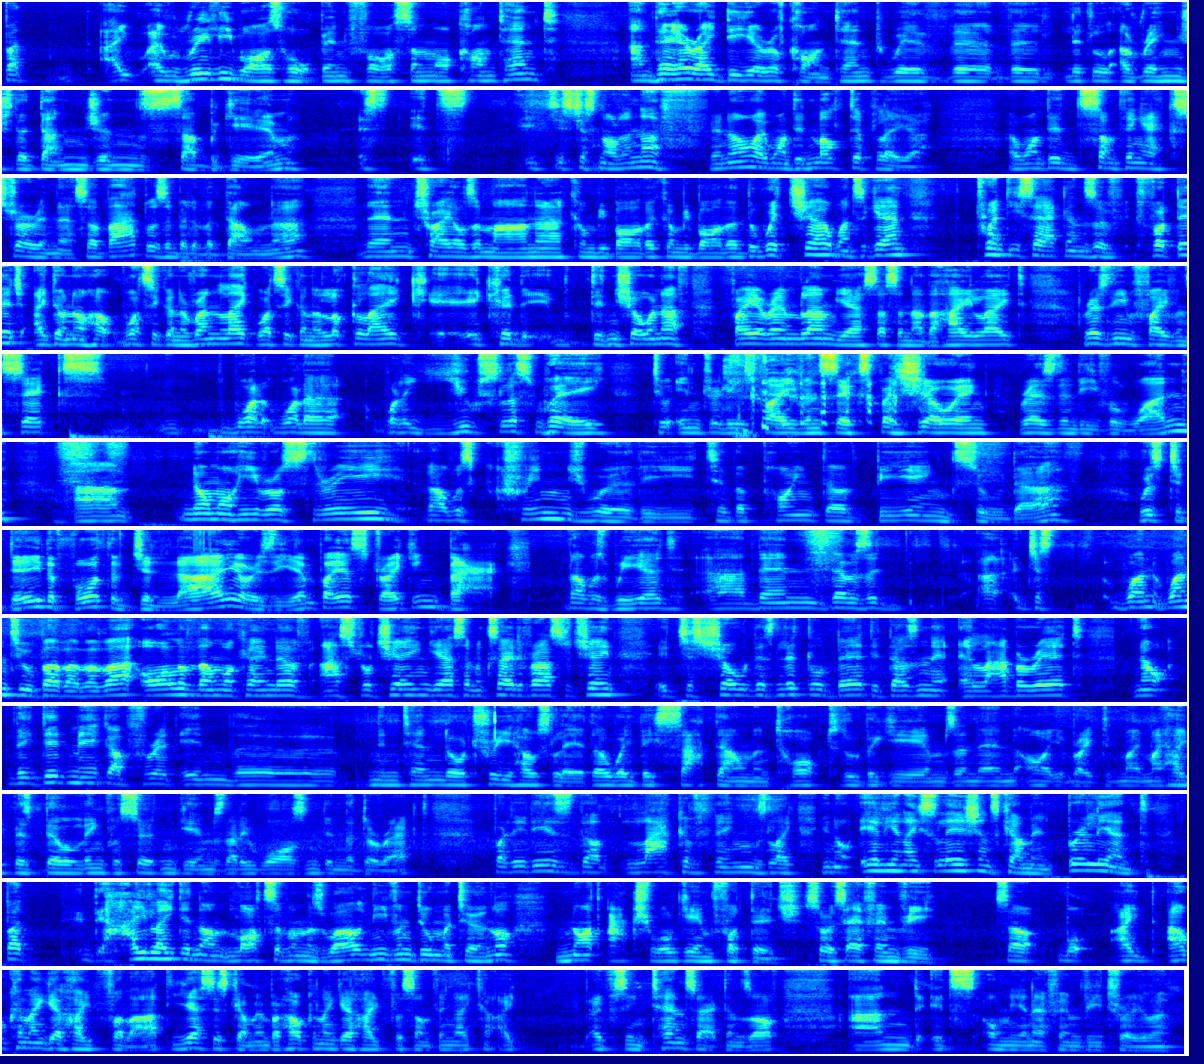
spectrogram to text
But I, I really was hoping for some more content and their idea of content with the the little arrange the dungeons sub game is it's it's just not enough you know? I wanted multiplayer. I wanted something extra in there. So that was a bit of a downer. Then trials of mana couldn't be bothered couldn't be bothered. The witcher once again 20 seconds of footage i don't know how what's it going to run like what's it going to look like it could it didn't show enough fire emblem yes that's another highlight resident evil 5 and 6 what what a what a useless way to introduce five and six by showing Resident Evil One. Um, no More Heroes 3, that was cringeworthy to the point of being Suda. Was today the 4th of July or is the Empire striking back? That was weird. Uh, then there was a uh, just one, one, two, blah, blah, blah, blah. All of them were kind of Astral Chain. Yes, I'm excited for Astral Chain. It just showed this little bit. It doesn't elaborate. Now, they did make up for it in the Nintendo Treehouse later, where they sat down and talked through the games, and then, oh, right, my, my hype is building for certain games that it wasn't in the Direct. But it is the lack of things like, you know, Alien Isolation's coming. Brilliant. But highlighted on lots of them as well, and even Doom Eternal, not actual game footage. So it's FMV. So well, I how can I get hype for that? Yes, it's coming, but how can I get hype for something I can, I I've seen ten seconds of, and it's only an FMV trailer.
